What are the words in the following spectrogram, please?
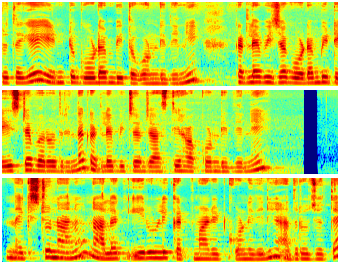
ಜೊತೆಗೆ ಎಂಟು ಗೋಡಂಬಿ ತೊಗೊಂಡಿದ್ದೀನಿ. ಕಡಲೆ ಬೀಜ ಗೋಡಂಬಿ ಟೇಸ್ಟೇ ಬರೋದ್ರಿಂದ ಕಡಲೆ ಬೀಜ ಜಾಸ್ತಿ ಹಾಕ್ಕೊಂಡಿದ್ದೀನಿ ನೆಕ್ಸ್ಟು ನಾನು ನಾಲ್ಕು ಈರುಳ್ಳಿ ಕಟ್ ಮಾಡಿ ಇಟ್ಕೊಂಡಿದ್ದೀನಿ. ಅದ್ರ ಜೊತೆ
